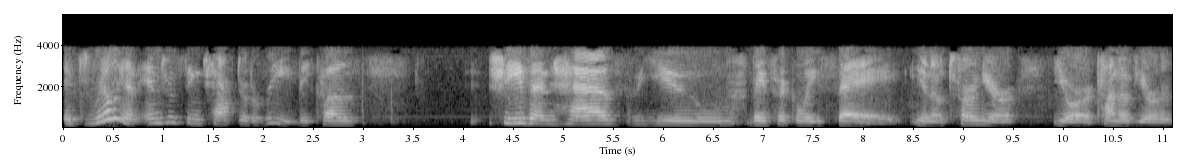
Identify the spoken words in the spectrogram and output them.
it's really an interesting chapter to read because she even has you basically say, you know, turn your your kind of your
